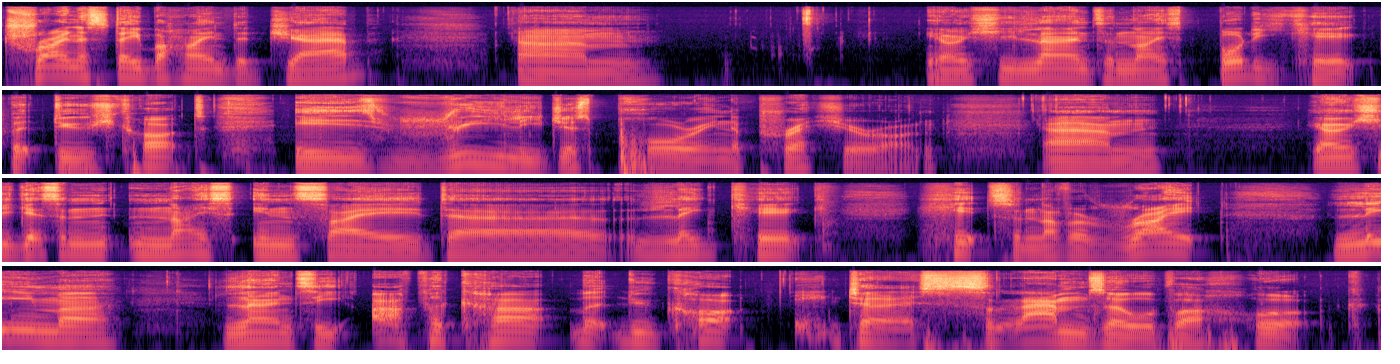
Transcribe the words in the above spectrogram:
trying to stay behind the jab. Um, you know, she lands a nice body kick, but Ducote is really just pouring the pressure on. Um, you know, she gets a n- nice inside uh, leg kick, hits another right. Lima lands the uppercut, but Ducote just slams her with a hook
